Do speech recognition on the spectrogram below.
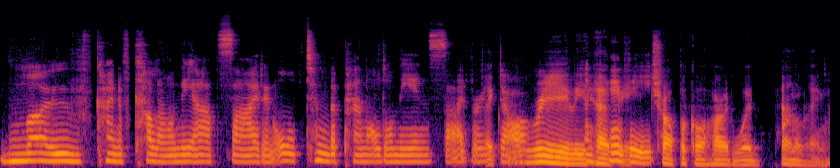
mauve kind of color on the outside and all timber paneled on the inside, very Like dark. really heavy, heavy. tropical hardwood paneling.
